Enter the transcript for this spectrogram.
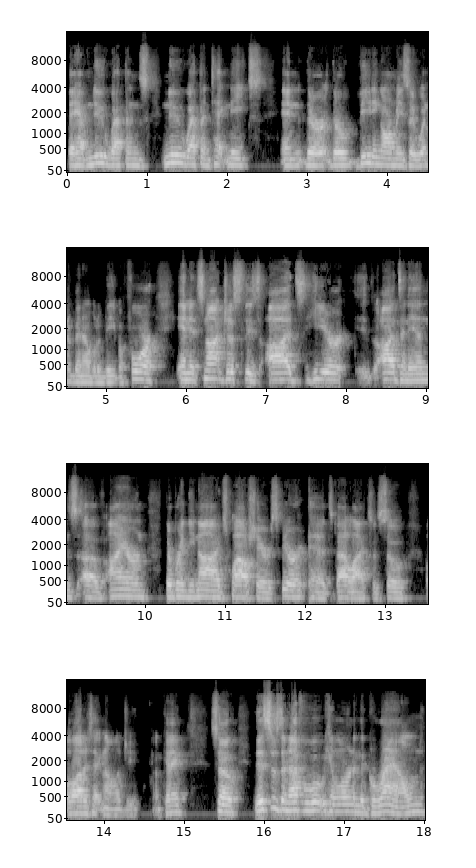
They have new weapons, new weapon techniques and they're they're beating armies they wouldn't have been able to beat before. And it's not just these odds here, odds and ends of iron. They're bringing knives, plowshares, spearheads, battle axes. So a lot of technology. Okay. So this is enough of what we can learn in the ground.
